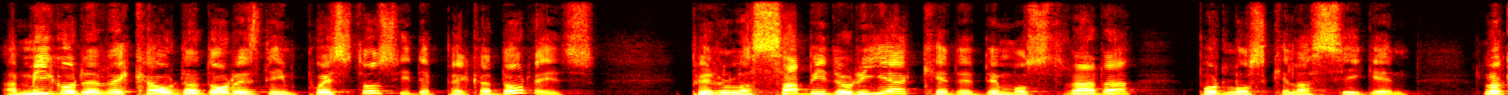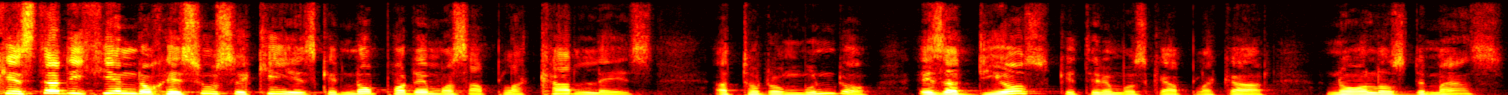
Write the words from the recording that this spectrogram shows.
amigo de recaudadores de impuestos y de pecadores. Pero la sabiduría queda demostrada por los que la siguen. Lo que está diciendo Jesús aquí es que no podemos aplacarles a todo el mundo. Es a Dios que tenemos que aplacar, no a los demás.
